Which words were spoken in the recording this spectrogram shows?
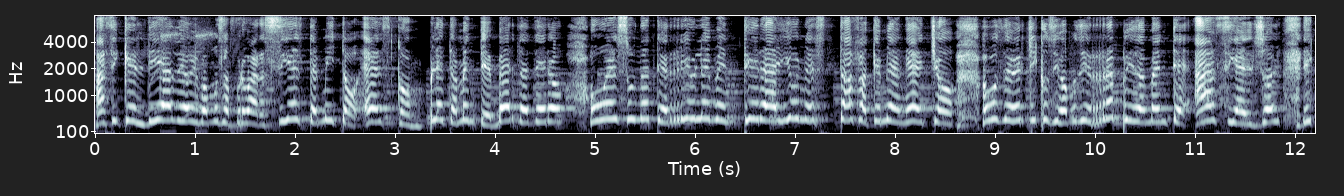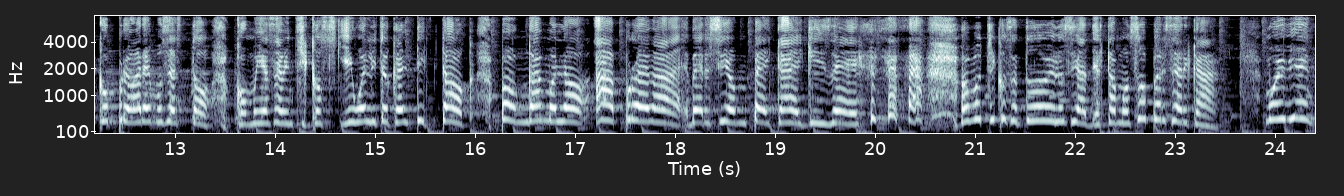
Así que el día de hoy vamos a probar si este mito es completamente verdadero o es una terrible mentira y una estafa me han hecho. Vamos a ver chicos y vamos a ir rápidamente hacia el sol y comprobaremos esto. Como ya saben chicos, igualito que el TikTok, pongámoslo a prueba, versión PKXD. vamos chicos a toda velocidad, ya estamos súper cerca. Muy bien,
